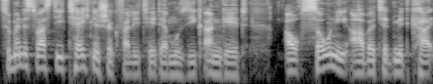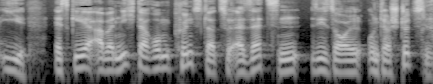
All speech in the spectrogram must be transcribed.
zumindest was die technische Qualität der Musik angeht. Auch Sony arbeitet mit KI. Es gehe aber nicht darum, Künstler zu ersetzen, sie soll unterstützen.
